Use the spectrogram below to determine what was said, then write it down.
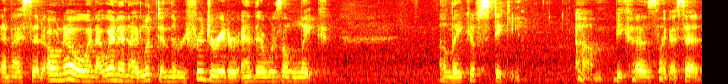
And I said, "Oh no!" And I went and I looked in the refrigerator, and there was a lake, a lake of sticky, um, because, like I said,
